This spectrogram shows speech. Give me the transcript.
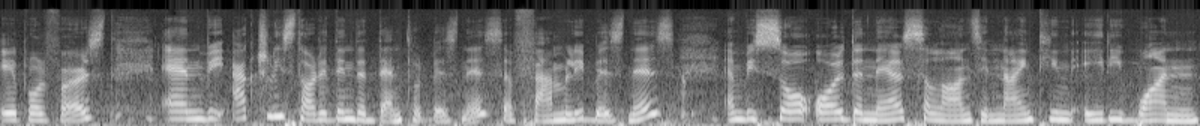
April 1st. And we actually started in the dental business, a family business. And we saw all the nail salons in 1981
